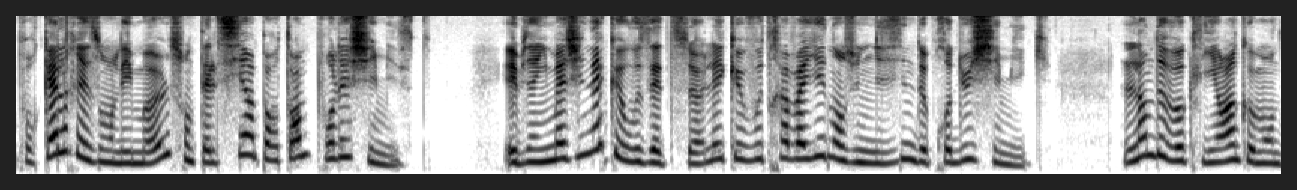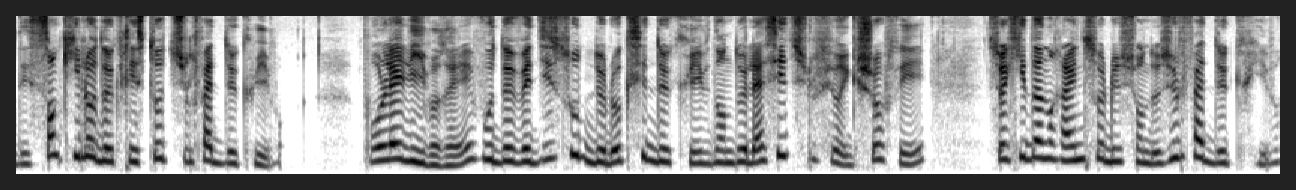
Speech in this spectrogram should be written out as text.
Pour quelles raisons les moles sont-elles si importantes pour les chimistes? Eh bien, imaginez que vous êtes seul et que vous travaillez dans une usine de produits chimiques. L'un de vos clients a commandé 100 kg de cristaux de sulfate de cuivre. Pour les livrer, vous devez dissoudre de l'oxyde de cuivre dans de l'acide sulfurique chauffé, ce qui donnera une solution de sulfate de cuivre,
